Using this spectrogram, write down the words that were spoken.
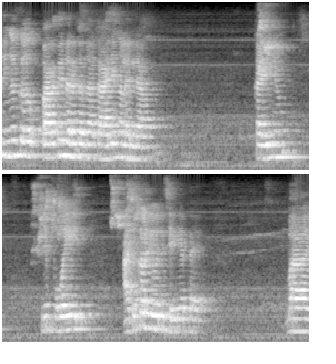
നിങ്ങൾക്ക് പറഞ്ഞു തരേണ്ടുന്ന കാര്യങ്ങളെല്ലാം കഴിഞ്ഞു. ഇനി പോയി അടുക്കള ജോലി ചെയ്യട്ടെ. ബൈ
